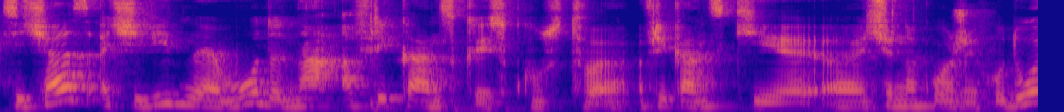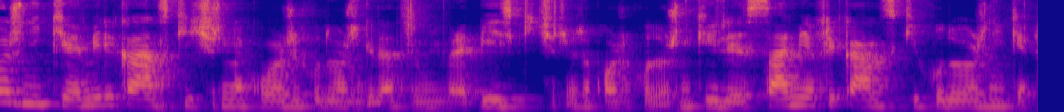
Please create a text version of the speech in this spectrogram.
Сейчас очевидная мода на африканское искусство. Африканские э, чернокожие художники, американские чернокожие художники, да, там, европейские чернокожие художники или сами африканские художники.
